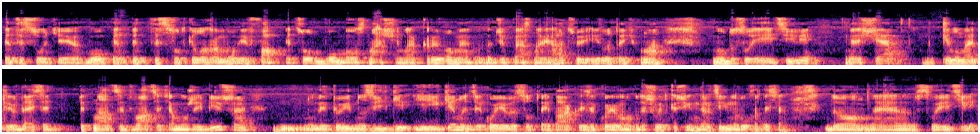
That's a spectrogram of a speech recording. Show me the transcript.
500 бомб, 500 кілограмові ФАП 500 бомба оснащена крилами, GPS навігацією і летить вона ну до своєї цілі Е, ще кілометрів 10, 15, 20, а може і більше. Ну, Відповідно, звідки її кинуть, з якої висоти, так з якої вона буде швидко інерційно рухатися до е, своєї цілі.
